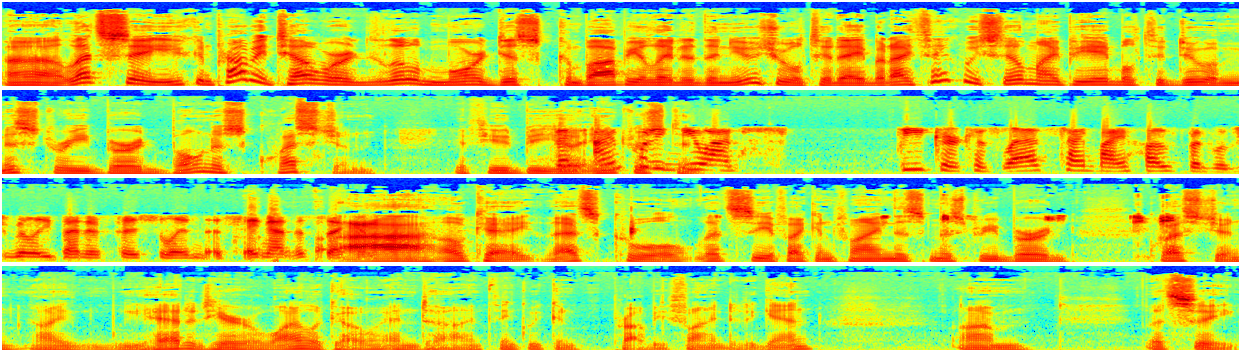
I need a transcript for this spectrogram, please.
Uh, let's see. You can probably tell we're a little more discombobulated than usual today, but I think we still might be able to do a mystery bird bonus question if you'd be uh, Then I'm interested. putting you on speaker because last time my husband was really beneficial in this. Hang on a second. Ah, okay, that's cool. Let's see if I can find this mystery bird question. I we had it here a while ago, and uh, I think we can probably find it again. Um, let's see.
